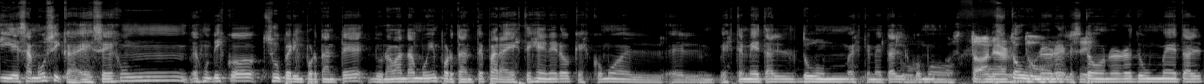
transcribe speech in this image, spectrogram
Y esa música, ese es un, es un disco súper importante de una banda muy importante para este género que es como el, el este metal doom, este metal como stoner, el stoner doom metal.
